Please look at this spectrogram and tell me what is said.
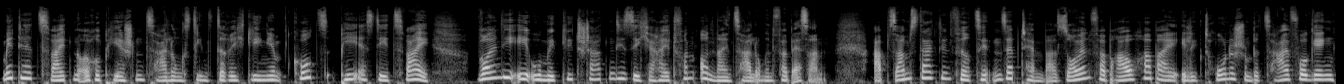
Mit der zweiten europäischen Zahlungsdienste-Richtlinie, kurz PSD2, wollen die EU-Mitgliedstaaten die Sicherheit von Online-Zahlungen verbessern. Ab Samstag, den 14. September, sollen Verbraucher bei elektronischen Bezahlvorgängen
